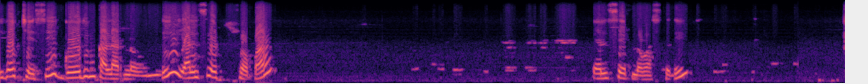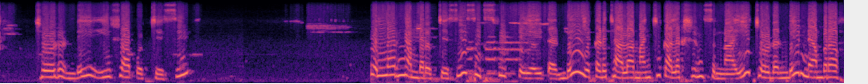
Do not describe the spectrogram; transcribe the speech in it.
ఇది వచ్చేసి గోధుమ కలర్లో ఉంది. ఎల్ షేప్? సోఫా ఎల్ షేప్లో వస్తుంది. చూడండి ఈ షాప్ వచ్చేసి పిల్లర్ నెంబర్ వచ్చేసి సిక్స్ ఫిఫ్టీ ఎయిట్ అండి. ఇక్కడ చాలా మంచి కలెక్షన్స్ ఉన్నాయి. చూడండి నెంబర్ ఆఫ్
